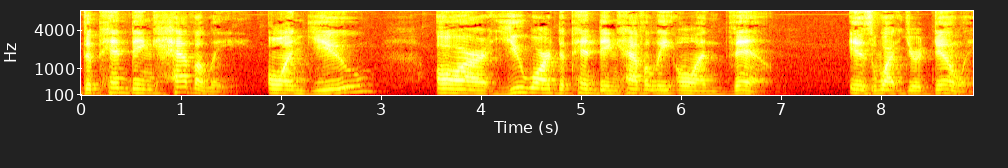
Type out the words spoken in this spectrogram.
depending heavily on you or you are depending heavily on them is what you're doing.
